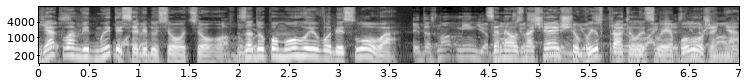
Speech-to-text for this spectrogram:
Як вам відмитися від усього цього? За допомогою води слова. Це не означає, що ви втратили своє положення.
